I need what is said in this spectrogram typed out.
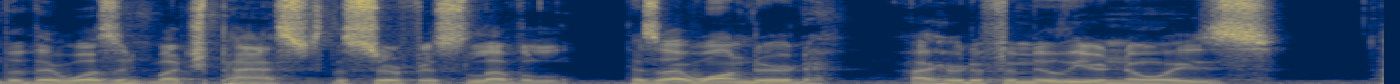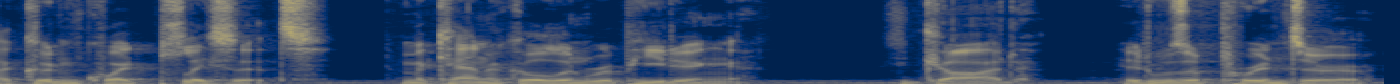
but there wasn't much past the surface level. As I wandered, I heard a familiar noise, I couldn't quite place it. Mechanical and repeating. God, it was a printer.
